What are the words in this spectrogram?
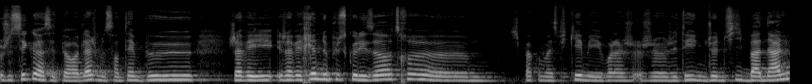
je, sais qu'à cette période-là, je me sentais un peu. J'avais rien de plus que les autres. Euh, je sais pas comment expliquer, mais voilà, j'étais une jeune fille banale.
